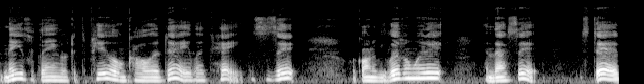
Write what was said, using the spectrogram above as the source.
the nasal thing or get the pill and call it a day. Like, hey, this is it. We're to be living with it, and that's it. Instead,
